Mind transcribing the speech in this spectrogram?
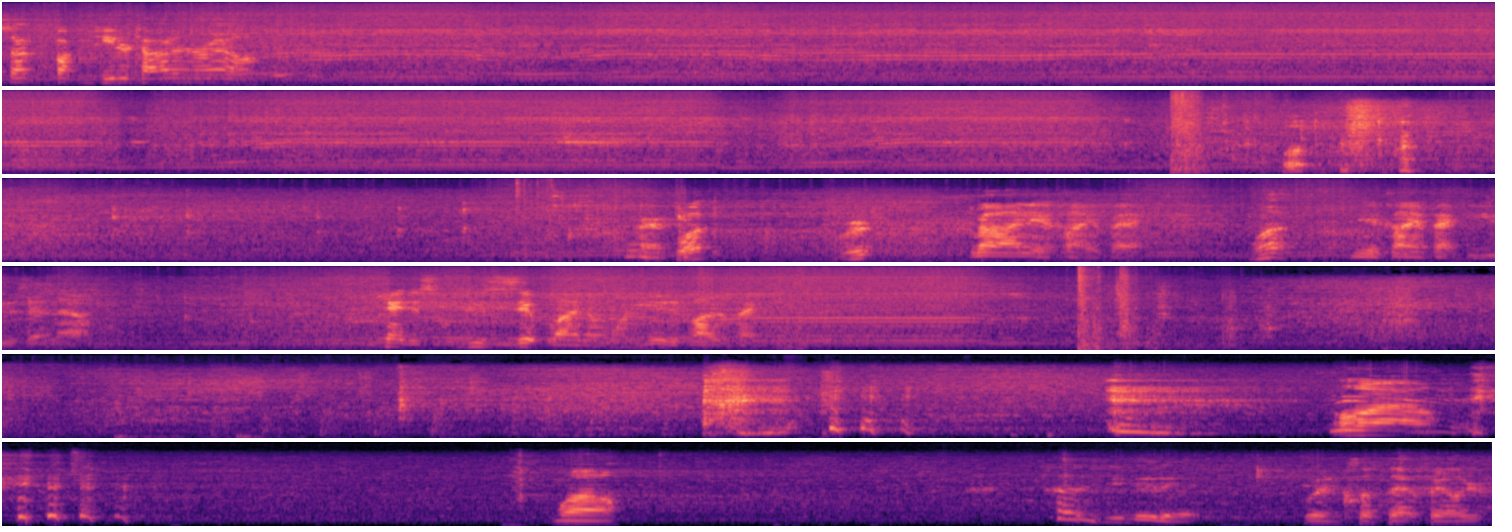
stop fucking teeter tottering around. Whoop. Alright. what? Where- No, I need a client back. What? Need a climbing pack to use that now. You can't just use the zip line no more. You need a climbing pack to use it. Wow. Wow. How did you do that? Go ahead and clip that failure.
